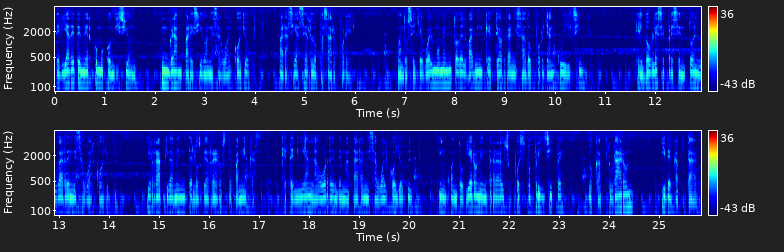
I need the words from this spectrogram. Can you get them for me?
debía de tener como condición un gran parecido a Nezahualcóyotl para así hacerlo pasar por él. Cuando se llegó el momento del banquete organizado por Yanquiltzin, el doble se presentó en lugar de Nezahualcóyotl y rápidamente los guerreros tepanecas que tenían la orden de matar a Nezahualcóyotl en cuanto vieron entrar al supuesto príncipe, lo capturaron y decapitaron.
